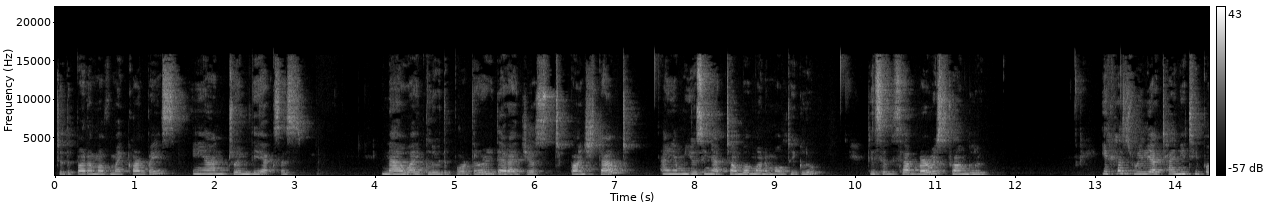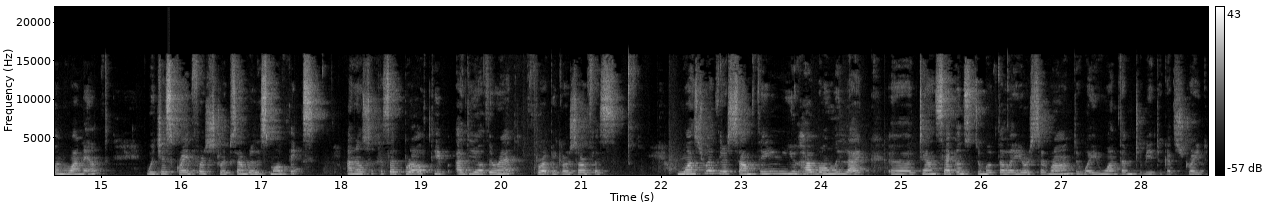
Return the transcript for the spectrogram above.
to the bottom of my card base and trim the excess. Now I glue the border that I just punched out. I am using a Tombow multi-glue. This is a very strong glue. It has really a tiny tip on one end which is great for strips and really small things, and also has a broad tip at the other end for a bigger surface. Once you adhere something, you have only like uh, 10 seconds to move the layers around the way you want them to be to get straight.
